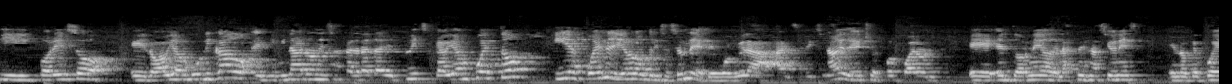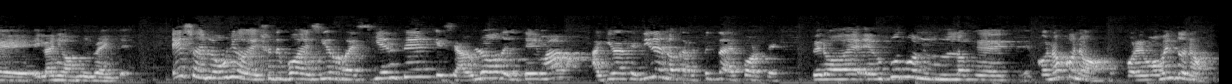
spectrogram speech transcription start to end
y, por eso eh, lo habían publicado, eliminaron esas cadratas de tweets que habían puesto y después le dieron la autorización de, volver al seleccionado y de hecho después jugaron eh, el torneo de las tres naciones en lo que fue el año 2020. Eso es lo único que yo te puedo decir reciente que se habló del tema aquí en Argentina en lo que respecta a deporte. Pero eh, en fútbol lo que conozco no, por el momento no.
